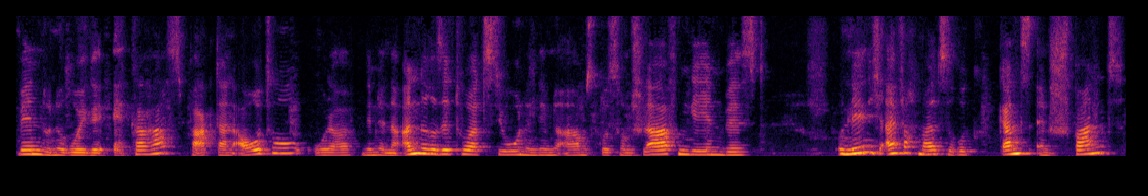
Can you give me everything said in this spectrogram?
Wenn du eine ruhige Ecke hast, park dein Auto oder nimm dir eine andere Situation, indem du abends kurz vorm Schlafen gehen bist und lehne dich einfach mal zurück, ganz entspannt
